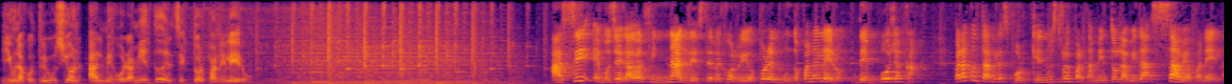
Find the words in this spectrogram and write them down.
y una contribución al mejoramiento del sector panelero. Así hemos llegado al final de este recorrido por el mundo panelero de Boyacá, para contarles por qué en nuestro departamento la vida sabe a panela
